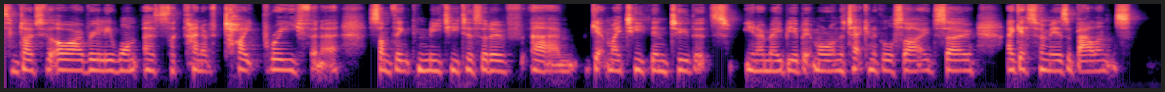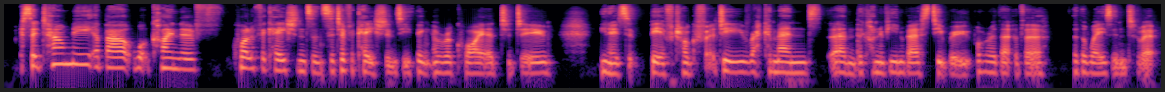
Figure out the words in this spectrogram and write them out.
sometimes feel, oh, I really want a, kind of tight brief and a something meaty to sort of um, get my teeth into. That's you know maybe a bit more on the technical side. So I guess for me, is a balance. So tell me about what kind of qualifications and certifications you think are required to do, you know, to be a photographer. Do you recommend um, the kind of university route, or are there other other ways into it?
